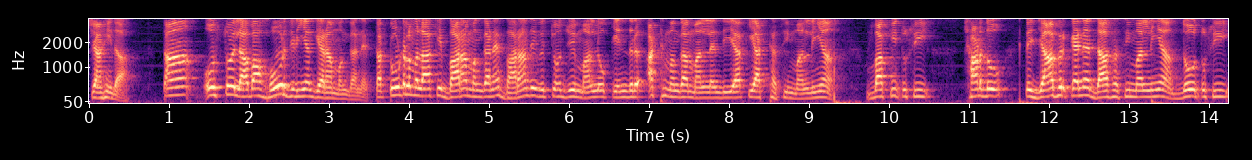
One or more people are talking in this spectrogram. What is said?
ਚਾਹੀਦਾ ਤਾਂ ਉਸ ਤੋਂ ਇਲਾਵਾ ਹੋਰ ਜਿਹੜੀਆਂ 11 ਮੰਗਾਂ ਨੇ, ਤਾਂ ਟੋਟਲ ਮਿਲਾ ਕੇ 12 ਮੰਗਾਂ ਨੇ। 12 ਦੇ ਵਿੱਚੋਂ ਜੇ ਮੰਨ ਲਓ ਕੇਂਦਰ 8 ਮੰਗਾਂ ਮੰਨ ਲੈਂਦੀ ਆ ਕਿ 8 ਅਸੀਂ ਮੰਨ ਲੀਆਂ ਬਾਕੀ ਤੁਸੀਂ ਛੱਡ ਦਿਓ ਤੇ ਜਾਂ ਫਿਰ ਕਹਿੰਦੇ ਆ 10 ਅਸੀਂ ਮੰਨ ਲੀਆਂ ਦੋ ਤੁਸੀਂ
